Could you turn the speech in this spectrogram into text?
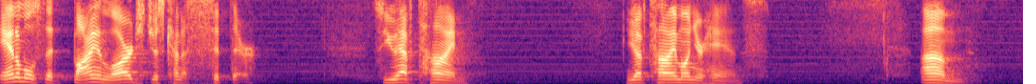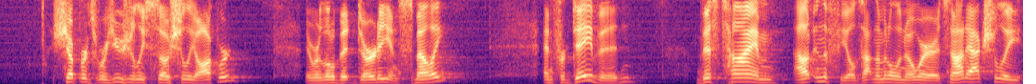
animals that by and large just kind of sit there. So you have time. You have time on your hands. Um, shepherds were usually socially awkward, they were a little bit dirty and smelly. And for David, this time out in the fields, out in the middle of nowhere, it's not actually,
